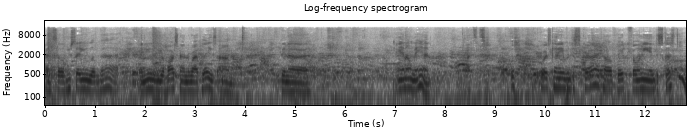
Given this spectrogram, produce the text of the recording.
And so if you say you love God and you your heart's not in the right place, um, then uh, man, oh man, words can't even describe how fake, phony, and disgusting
